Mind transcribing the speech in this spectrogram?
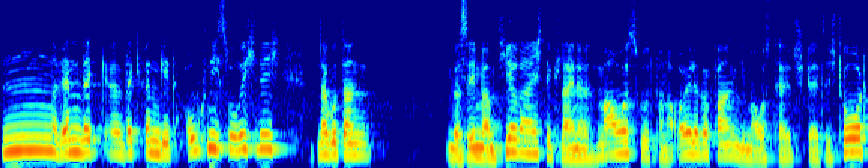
Hm, rennen weg, äh, wegrennen geht auch nicht so richtig. Na gut, dann, das sehen wir im Tierreich, eine kleine Maus wird von einer Eule gefangen, die Maus stellt, stellt sich tot,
